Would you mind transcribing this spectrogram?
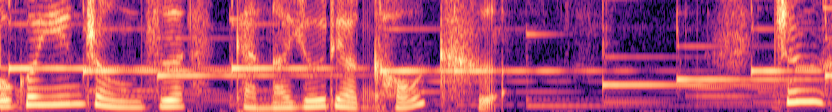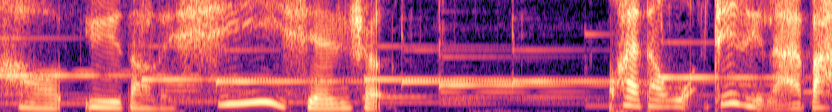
蒲公英种子感到有点口渴，正好遇到了蜥蜴先生。快到我这里来吧，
